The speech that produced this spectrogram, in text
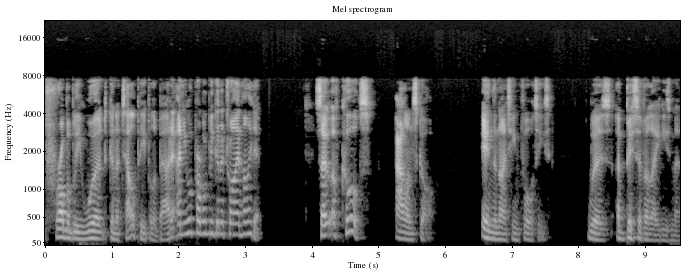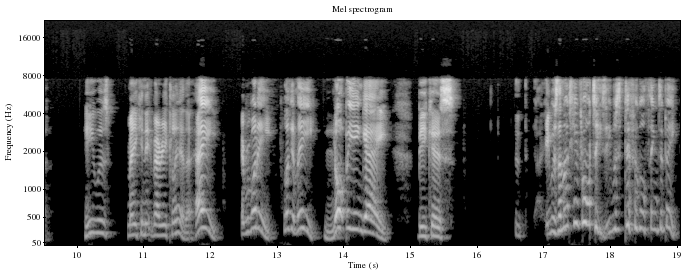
probably weren't going to tell people about it, and you were probably going to try and hide it. So, of course, Alan Scott in the 1940s was a bit of a ladies' man. He was making it very clear that, hey, everybody, look at me, not being gay, because it was the 1940s. It was a difficult thing to be.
